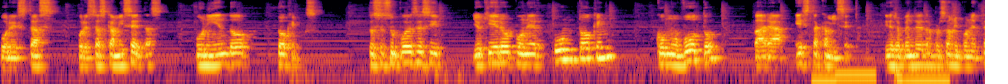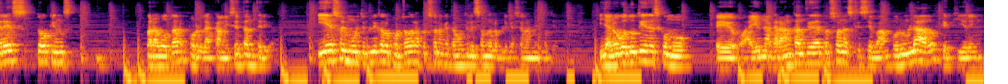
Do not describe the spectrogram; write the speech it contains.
por estas, por estas camisetas poniendo tokens. Entonces tú puedes decir, yo quiero poner un token como voto para esta camiseta. Y de repente otra persona y pone tres tokens para votar por la camiseta anterior. Y eso y multiplícalo por todas las personas que están utilizando la aplicación al mismo tiempo. Y ya luego tú tienes como, eh, hay una gran cantidad de personas que se van por un lado, que quieren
